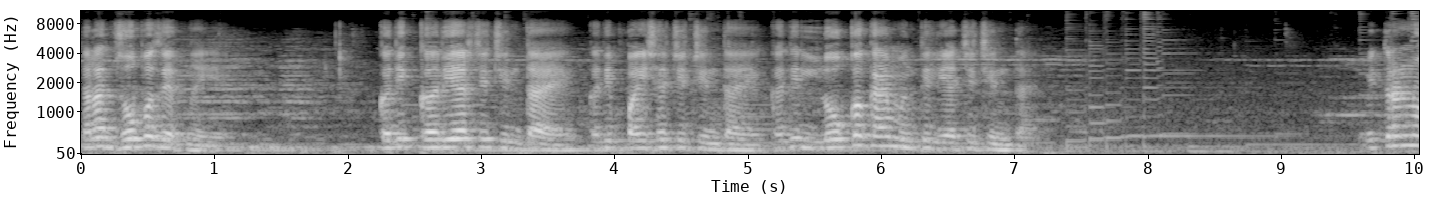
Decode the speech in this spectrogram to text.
त्याला झोपच येत नाहीये. कधी करिअरची चिंता आहे कधी पैशाची चिंता आहे कधी लोक काय म्हणतील याची चिंता आहे. मित्रांनो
